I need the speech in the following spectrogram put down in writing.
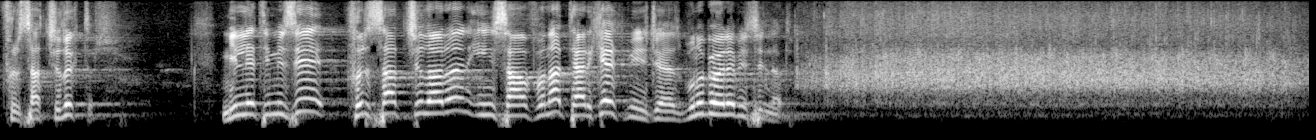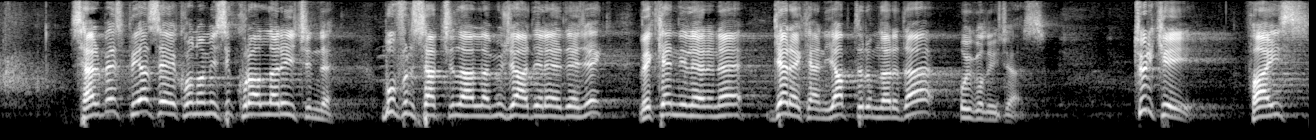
fırsatçılıktır. Milletimizi fırsatçıların insafına terk etmeyeceğiz. Bunu böyle bilsinler. Serbest piyasa ekonomisi kuralları içinde bu fırsatçılarla mücadele edecek ve kendilerine gereken yaptırımları da uygulayacağız. Türkiye'yi faiz,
